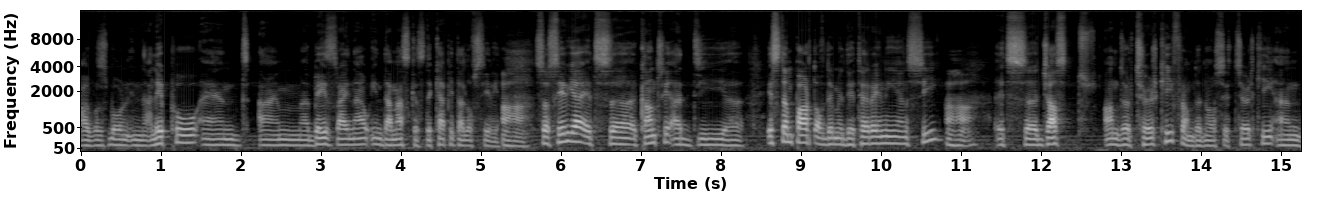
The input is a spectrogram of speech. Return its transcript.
I was born in Aleppo and I'm uh, based right now in Damascus, the capital of Syria. Uh-huh. So Syria, it's uh, a country at the uh, eastern part of the Mediterranean Sea. Uh-huh. It's uh, just under Turkey, from the north is Turkey, and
